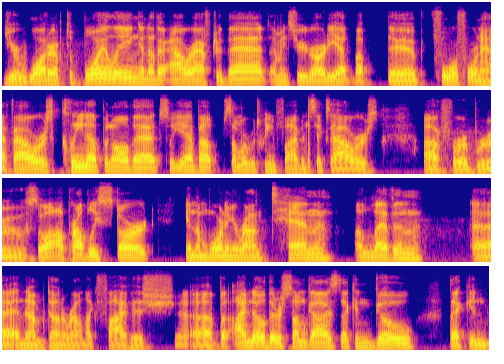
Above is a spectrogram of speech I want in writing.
your water up to boiling. Another hour after that. I mean, so you're already at about the four four and a half hours. cleanup and all that. So yeah, about somewhere between five and six hours uh, for a brew. So I'll probably start in the morning around 10, 11, uh, and then I'm done around like five ish. Uh, but I know there's some guys that can go that can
